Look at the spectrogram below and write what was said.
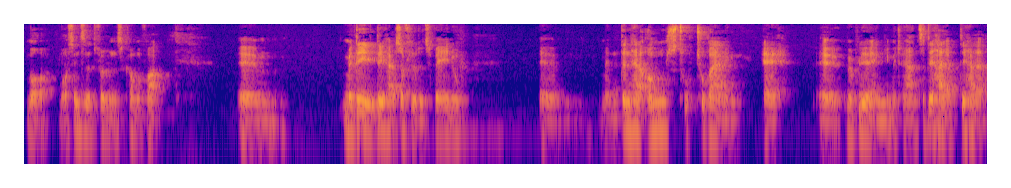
hvor vores internetforbindelse kommer fra. Øhm, men det, det har jeg så flyttet tilbage nu. Øhm, men den her omstrukturering af øh, møbleringen i mit værelse, det har jeg, det har jeg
